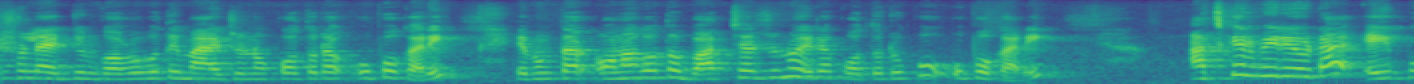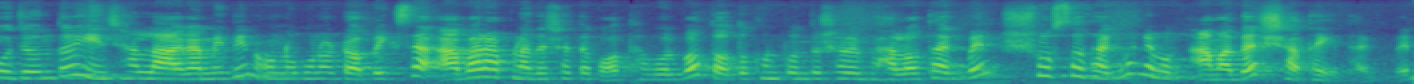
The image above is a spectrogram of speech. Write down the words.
আসলে একজন গর্ভবতী মায়ের জন্য কতটা উপকারী এবং তার অনাগত বাচ্চার জন্য এটা কতটুকু উপকারী। আজকের ভিডিওটা এই পর্যন্ত ইনশাল্লাহ আগামী দিন অন্য কোনো টপিক্সে আবার আপনাদের সাথে কথা বলব। ততক্ষণ পর্যন্ত সবাই ভালো থাকবেন, সুস্থ থাকবেন এবং আমাদের সাথেই থাকবেন।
